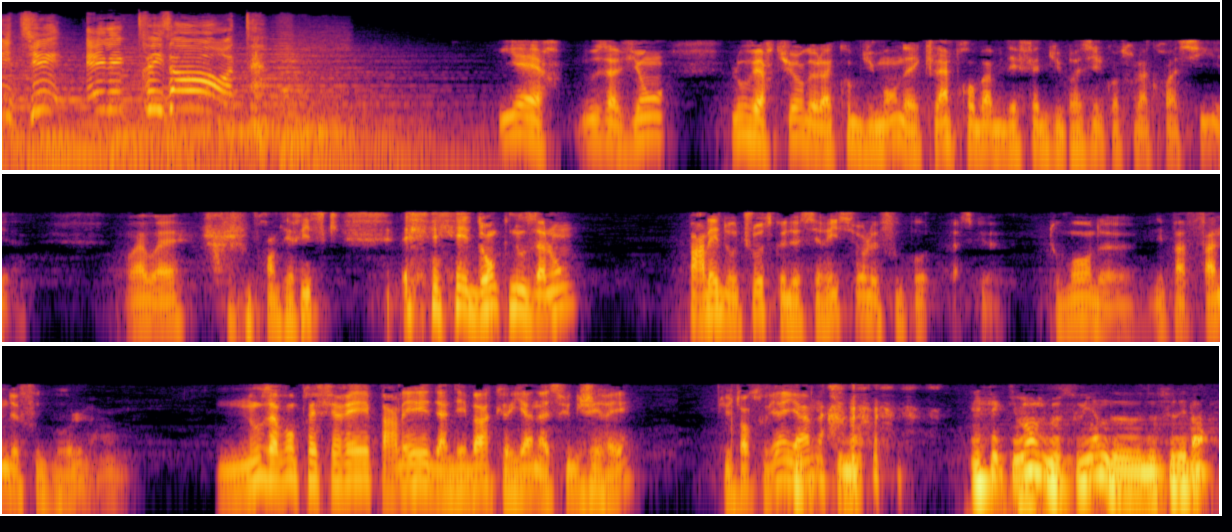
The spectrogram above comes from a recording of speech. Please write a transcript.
amitié électrisante Hier, nous avions l'ouverture de la Coupe du Monde avec l'improbable défaite du Brésil contre la Croatie. Ouais, ouais, je prends des risques. Et donc, nous allons parler d'autre chose que de séries sur le football, parce que tout le monde euh, n'est pas fan de football. hein. Nous avons préféré parler d'un débat que Yann a suggéré. Tu t'en souviens, Yann? Effectivement. Effectivement, je me souviens de, de ce débat.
